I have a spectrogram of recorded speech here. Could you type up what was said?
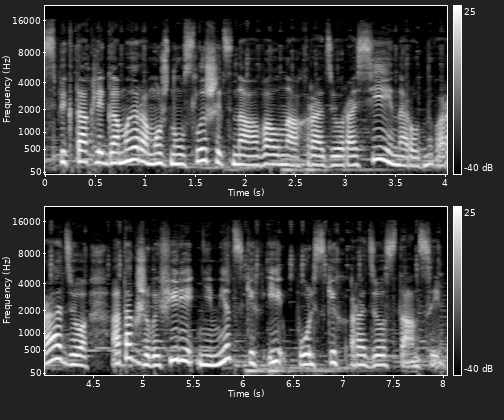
Спектакли Гомера можно услышать на волнах Радио России, Народного радио, а также в эфире немецких и польских радиостанций.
